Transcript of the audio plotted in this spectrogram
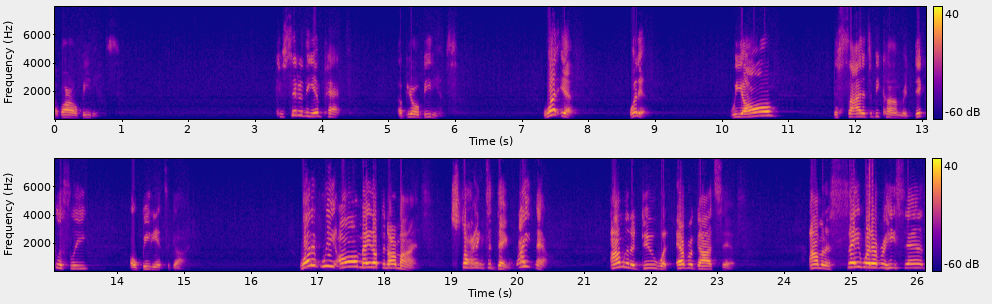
of our obedience. Consider the impact of your obedience. What if, what if we all decided to become ridiculously obedient to God? What if we all made up in our minds, starting today, right now, I'm going to do whatever God says. I'm going to say whatever He says.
